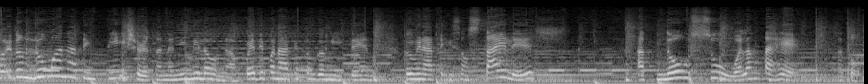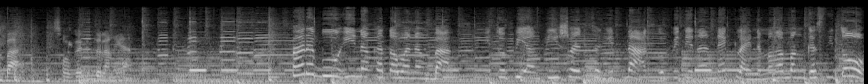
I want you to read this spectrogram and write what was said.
So, itong luma nating t-shirt na naninilaw na, pwede pa natin itong gamitin. Gawin natin isang stylish at no sew, walang tahe na tote bag. So, ganito lang yan. Para buuin ang katawan ng bag, itupi ang t-shirt sa gitna at gupitin ang neckline ng mga manggas nito.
